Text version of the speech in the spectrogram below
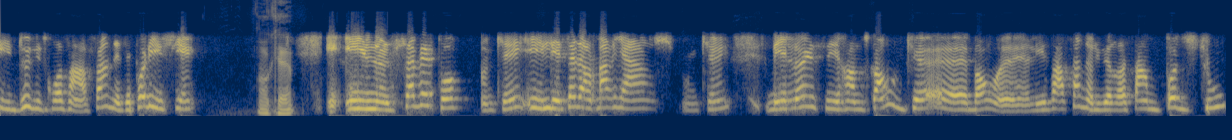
et deux des trois enfants n'étaient pas les siens. OK. Et, il ne le savait pas. OK? Et il était dans le mariage. OK? Mais là, il s'est rendu compte que, euh, bon, euh, les enfants ne lui ressemblent pas du tout.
